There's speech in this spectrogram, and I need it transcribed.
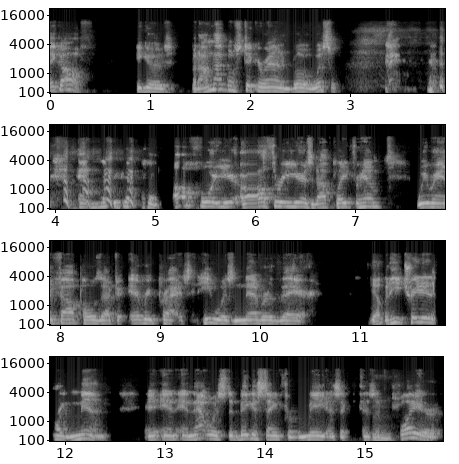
take off." He goes, "But I'm not going to stick around and blow a whistle." and all four years, or all three years that I played for him, we ran foul poles after every practice, and he was never there. Yep. But he treated us like men. And, and, and, that was the biggest thing for me as a, as a mm. player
